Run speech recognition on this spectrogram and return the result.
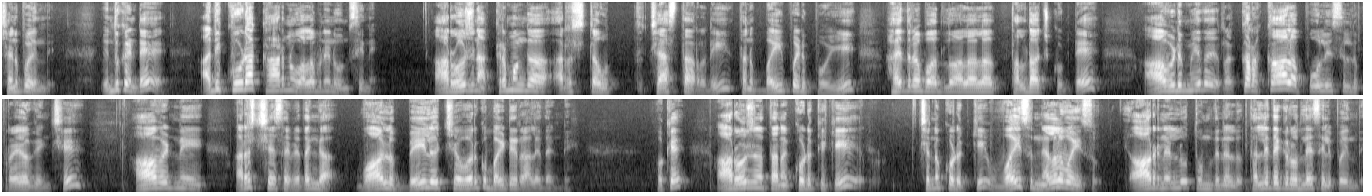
చనిపోయింది. ఎందుకంటే అది కూడా కారణం వల్లభనేని వంశీనే. ఆ రోజున అక్రమంగా అరెస్ట్ అవు చేస్తారని తను భయపడిపోయి హైదరాబాద్లో అలా అలా తలదాచుకుంటే ఆవిడ మీద రకరకాల పోలీసుల్ని ప్రయోగించి ఆవిడ్ని అరెస్ట్ చేసే విధంగా వాళ్ళు బెయిల్ వచ్చే వరకు బయటికి రాలేదండి. ఓకే? ఆ రోజున తన కొడుకుకి చిన్న కొడుక్కి వయసు నెలల వయసు ఆరు నెలలు తొమ్మిది నెలలు తల్లి దగ్గర వదిలేసి వెళ్ళిపోయింది.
